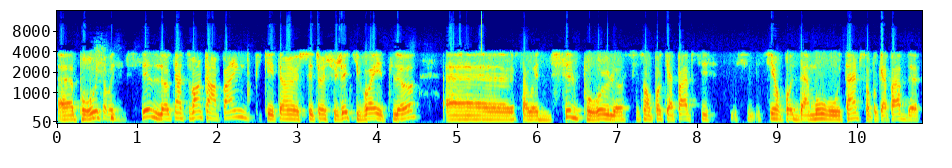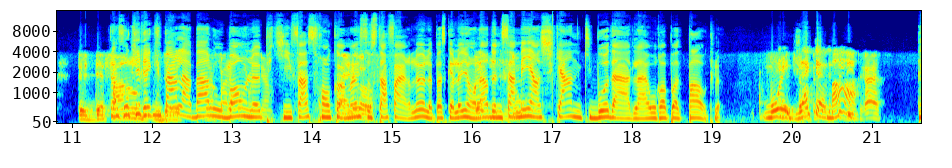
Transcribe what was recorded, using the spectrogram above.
sais, pour eux, ça va être difficile. Là, quand tu vas en campagne, puis que c'est un, c'est un sujet qui va être là, euh, ça va être difficile pour eux là s'ils sont pas capables s'ils si, n'ont pas d'amour autant puis sont pas capables de, de le défendre. Il faut qu'ils récupèrent la balle au bon là puis qu'ils fassent front ben commun sur cette affaire là, parce que là ils ont l'air d'une famille en chicane qui boude à, la, au repas de Pâques là. Oui, exactement.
